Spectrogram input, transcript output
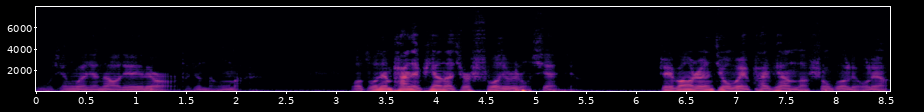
五千块钱的奥迪 A 六他就能买。我昨天拍那片子，其实说的就是这种现象。这帮人就为拍片子收割流量，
